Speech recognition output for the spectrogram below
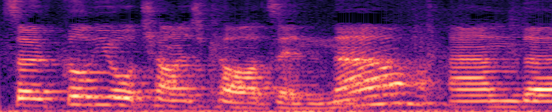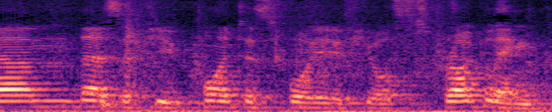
So fill your challenge cards in now, and um, there's a few pointers for you if you're struggling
